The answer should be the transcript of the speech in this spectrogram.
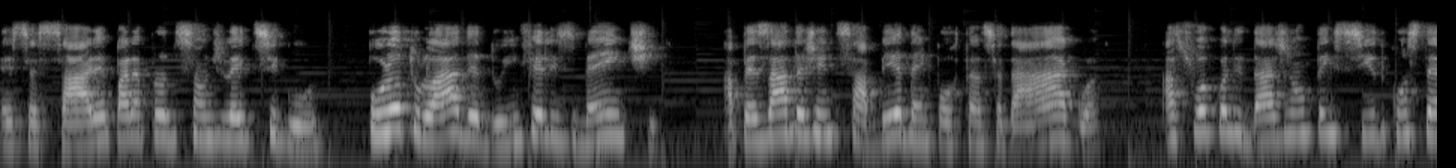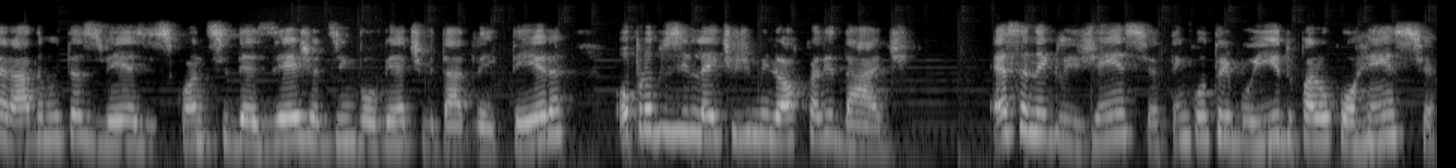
necessária para a produção de leite seguro. Por outro lado, Edu, infelizmente, apesar da gente saber da importância da água, a sua qualidade não tem sido considerada muitas vezes quando se deseja desenvolver atividade leiteira ou produzir leite de melhor qualidade. Essa negligência tem contribuído para a ocorrência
